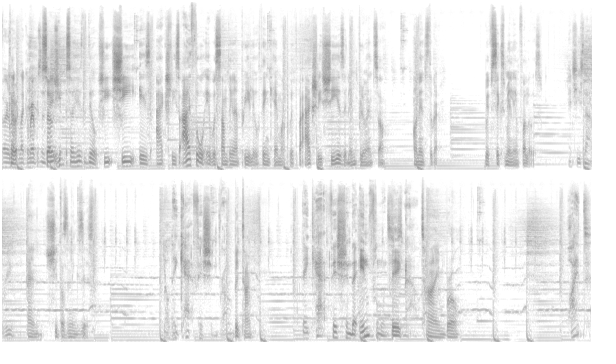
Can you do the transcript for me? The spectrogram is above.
or like, like a So, representation so here's the deal. She she is actually. So I thought it was something that Pretty Little Thing came up with, but actually she is an influencer on Instagram with six million followers, and she's not real and she doesn't exist. yo they catfishing bro Big time, they catfishing the influencers big now time, bro. What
